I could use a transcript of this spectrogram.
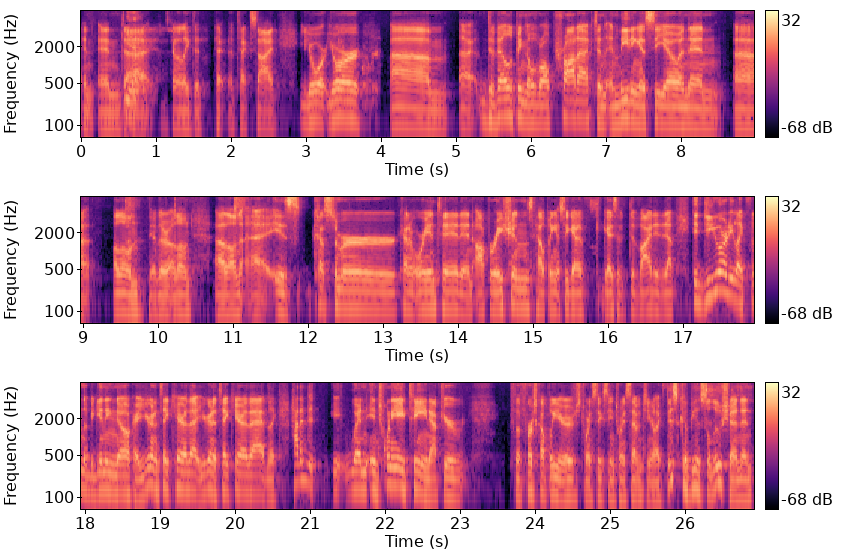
and and uh, yeah. it's kind of like the, te- the tech side. You're you're um, uh, developing the overall product and, and leading as CEO, and then uh, Alon the other Alon Alon uh, is customer kind of oriented and operations helping it. So you guys, you guys have divided it up. Did you already like from the beginning know okay you're going to take care of that you're going to take care of that? Like how did it when in 2018 after your for the first couple years 2016 2017 you're like this could be a solution and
